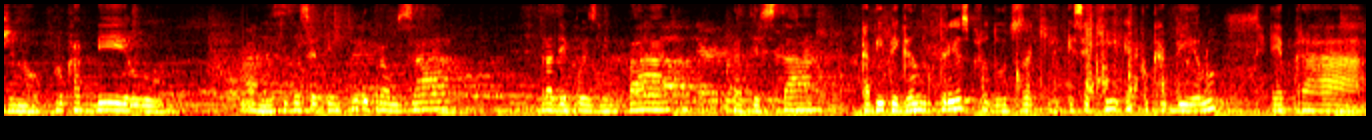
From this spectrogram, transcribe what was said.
Colágeno, para o cabelo. Olha, aqui você tem tudo para usar, para depois limpar, para testar. Acabei pegando três produtos aqui. Esse aqui é para o cabelo, é para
